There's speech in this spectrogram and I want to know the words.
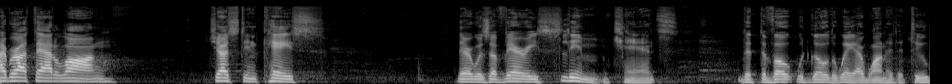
I brought that along just in case there was a very slim chance that the vote would go the way I wanted it to.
